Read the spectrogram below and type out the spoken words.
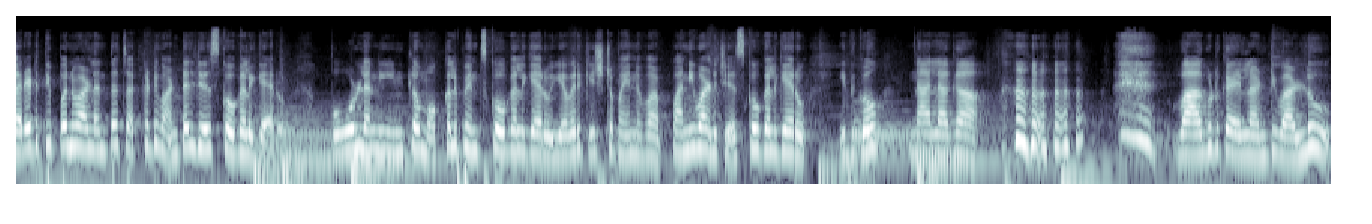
గరెట తిప్పని వాళ్ళంతా చక్కటి వంటలు చేసుకోగలిగారు. బోళ్ళని ఇంట్లో మొక్కలు పెంచుకోగలిగారు. ఎవరికి ఇష్టమైన పని వాళ్ళు చేసుకోగలిగారు. ఇదిగో నాలాగా వాగుడికాయ లాంటి వాళ్ళు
